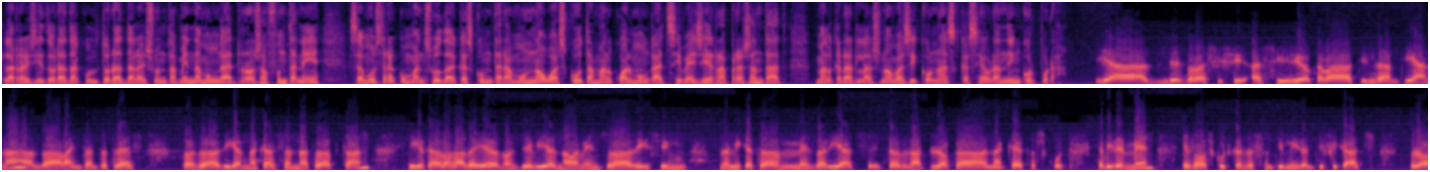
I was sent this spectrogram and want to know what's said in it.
La regidora de Cultura de l'Ajuntament de Montgat, Rosa Fontaner, s'ha mostrat convençuda que es comptarà amb un nou escut amb el qual Montgat s'hi vegi representat, malgrat les noves icones que s'hi hauran d'incorporar ja des de l'escissió que va tindre amb Tiana, de l'any 33, doncs eh, diguem-ne que s'han anat adaptant i que cada vegada hi, doncs, hi havia elements, eh, diguéssim, una miqueta més variats que ha donat lloc a, en aquest escut. Evidentment, és l'escut que ens sentim identificats, però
